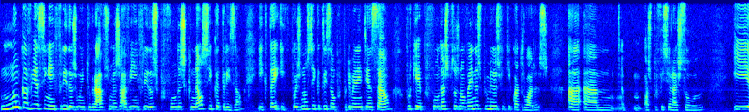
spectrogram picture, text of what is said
nunca vi assim em feridas muito graves, mas já vi em feridas profundas que não cicatrizam e que têm, e depois não cicatrizam por primeira intenção, porque é profunda, as pessoas não vêm nas primeiras 24 horas a- a, hum, aos profissionais de saúde. E,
